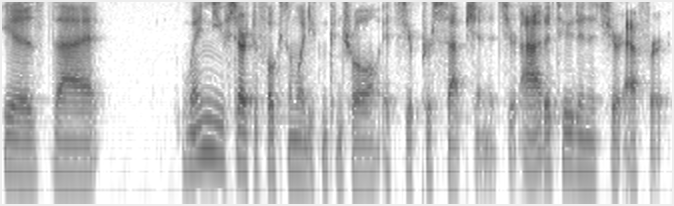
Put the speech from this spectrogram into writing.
is that when you start to focus on what you can control, it's your perception, it's your attitude, and it's your effort.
